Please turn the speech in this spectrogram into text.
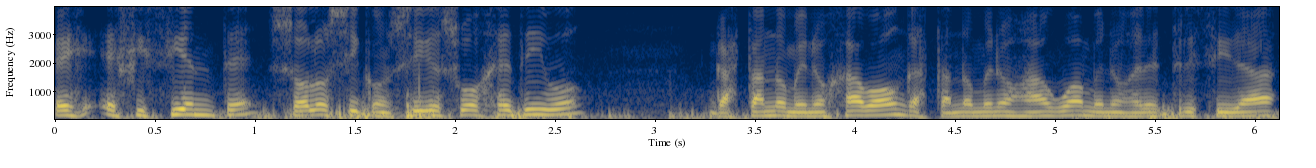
es eficiente solo si consigue su objetivo gastando menos jabón, gastando menos agua, menos electricidad,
